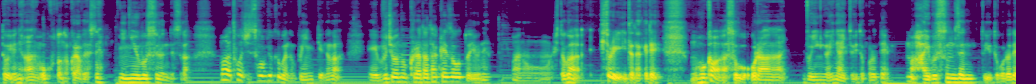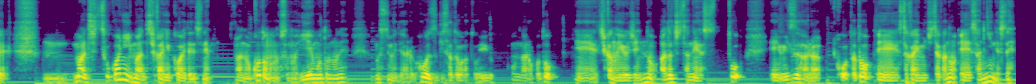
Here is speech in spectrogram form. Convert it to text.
というね、あの、おことのクラブですね、に入部するんですが、まあ当時総局部の部員っていうのが、えー、部長の倉田武蔵というね、あのー、人が一人いただけで、もう他はそうおらない部員がいないというところで、まあ廃部寸前というところで、うん、まあそこにまあ地下に加えてですね、あの、琴のその家元のね、娘である宝月里和という女の子と、えー、地下の友人の足立種康と、えー、水原幸太と、えー、坂井道隆の、えー、3人ですね。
